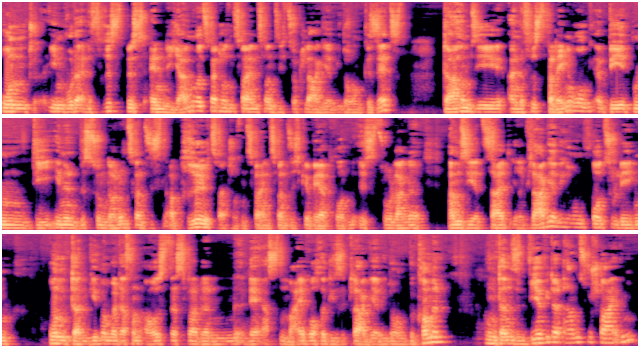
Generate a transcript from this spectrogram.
Und ihnen wurde eine Frist bis Ende Januar 2022 zur Klageerwiderung gesetzt. Da haben sie eine Fristverlängerung erbeten, die ihnen bis zum 29. April 2022 gewährt worden ist. Solange haben sie jetzt Zeit, ihre Klageerwiderung vorzulegen. Und dann gehen wir mal davon aus, dass wir dann in der ersten Maiwoche diese Klageerwiderung bekommen. Und dann sind wir wieder dran zu schreiben.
